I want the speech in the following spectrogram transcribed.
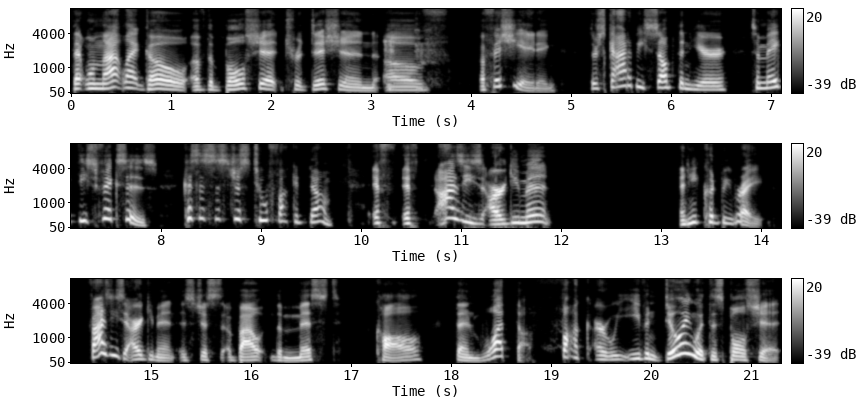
that will not let go of the bullshit tradition of officiating. There's got to be something here to make these fixes because this is just too fucking dumb. If if Ozzy's argument, and he could be right, if Ozzy's argument is just about the missed call, then what the fuck are we even doing with this bullshit?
